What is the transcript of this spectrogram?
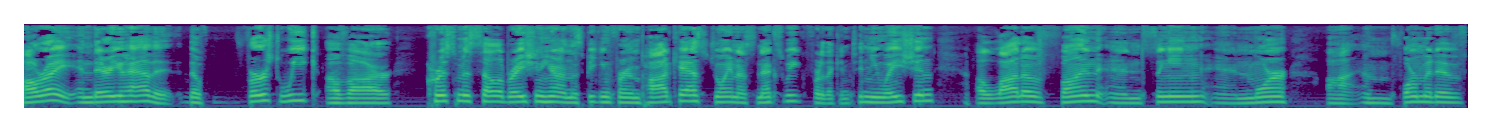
All right, and there you have it. The first week of our Christmas celebration here on the Speaking for Him podcast. Join us next week for the continuation. A lot of fun and singing and more uh, informative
